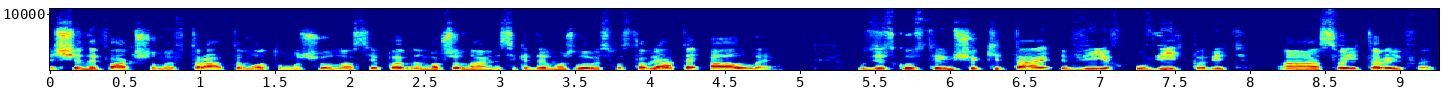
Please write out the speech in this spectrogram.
Ще не факт, що ми втратимо, тому що у нас є певна маржинальність, яка дає можливість поставляти. Але у зв'язку з тим, що Китай ввів у відповідь а, свої тарифи,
